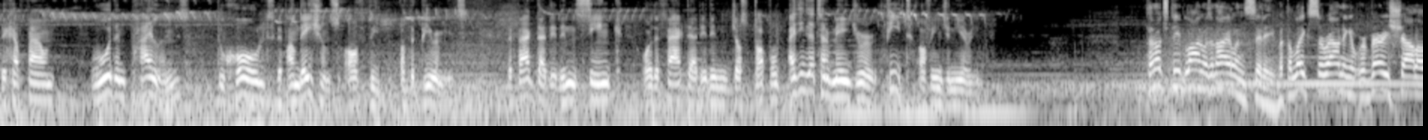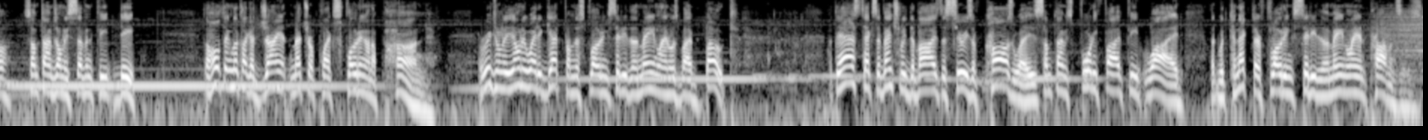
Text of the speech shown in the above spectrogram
They have found wooden pylons to hold the foundations of the, of the pyramids. The fact that it didn't sink or the fact that it didn't just topple, I think that's a major feat of engineering. Tenochtitlan was an island city, but the lakes surrounding it were very shallow, sometimes only seven feet deep. The whole thing looked like a giant metroplex floating on a pond. Originally, the only way to get from this floating city to the mainland was by boat. But the Aztecs eventually devised a series of causeways, sometimes 45 feet wide, that would connect their floating city to the mainland provinces.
